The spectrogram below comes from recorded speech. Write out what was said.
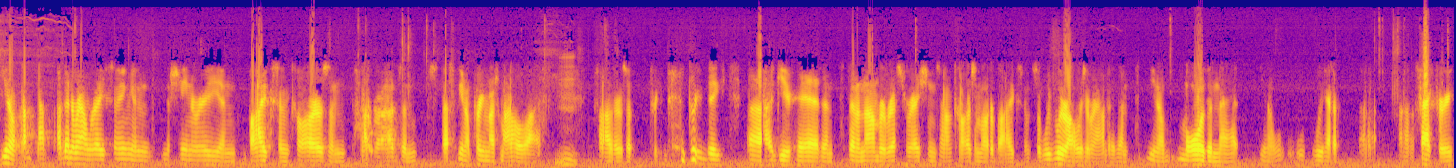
you know I- I- I've been around racing and machinery and bikes and cars and hot rods and stuff. You know, pretty much my whole life. Father's a pretty pretty big uh, gearhead and done a number of restorations on cars and motorbikes, and so we were always around it. And you know, more than that, you know, we had a, uh, a factory.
